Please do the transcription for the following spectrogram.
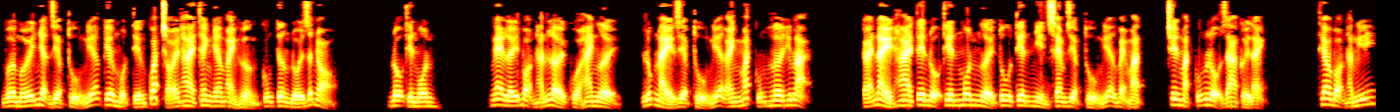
Vừa mới nhận diệp thủ nghĩa kia một tiếng quát chói hai thanh em ảnh hưởng cũng tương đối rất nhỏ. Độ thiên môn. Nghe lấy bọn hắn lời của hai người, lúc này diệp thủ nghĩa ánh mắt cũng hơi hiếp lại. Cái này hai tên độ thiên môn người tu tiên nhìn xem diệp thủ nghĩa vẻ mặt, trên mặt cũng lộ ra cười lạnh. Theo bọn hắn nghĩ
